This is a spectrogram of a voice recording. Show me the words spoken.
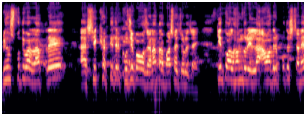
বৃহস্পতিবার রাত্রে শিক্ষার্থীদের খুঁজে পাওয়া যায় না তার বাসায় চলে যায়। কিন্তু আলহামদুলিল্লাহ আমাদের প্রতিষ্ঠানে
